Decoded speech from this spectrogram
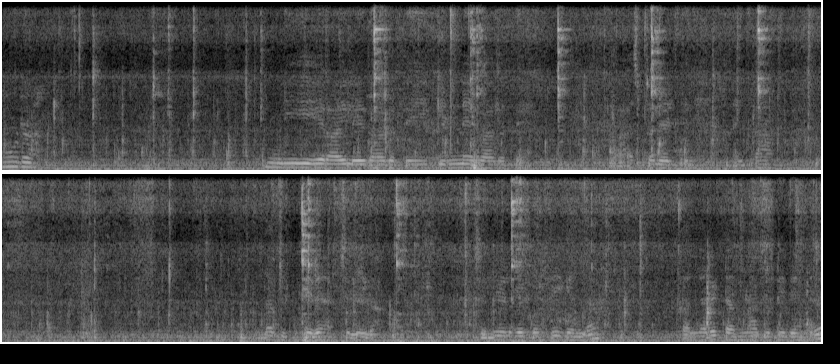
ನೋಡ್ರ ಈ ಏರ್ ಆಯಿಲ್ ಹೇಗಾಗುತ್ತೆ, ಈ ಗಿಣ್ಣು ಹೇಗಾಗುತ್ತೆ? ಲಾಸ್ಟಲ್ಲಿ ಹೇಳ್ತೀನಿ ಆಯಿತಾ ಎಲ್ಲ ಆ್ಯಕ್ಚುಲಿ ಈಗ. ಚಿಲ್ಲಿ ಹೇಳಬೇಕು ಅಂತ ಈಗೆಲ್ಲ. ಕಲ್ಲರೇ ಟರ್ನ್ ಆಗಿಬಿಟ್ಟಿದೆ ಅಂದರೆ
